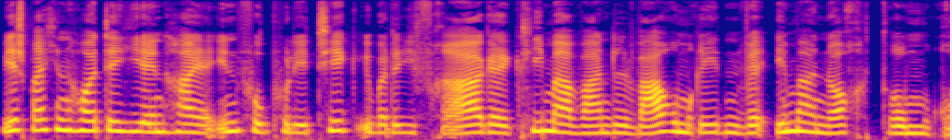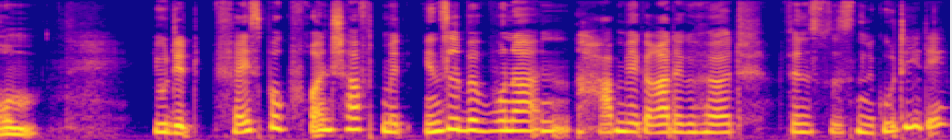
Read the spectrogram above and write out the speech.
Wir sprechen heute hier in HR Info Politik über die Frage Klimawandel. Warum reden wir immer noch drum rum? Judith, Facebook-Freundschaft mit Inselbewohnern haben wir gerade gehört. Findest du das eine gute Idee?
